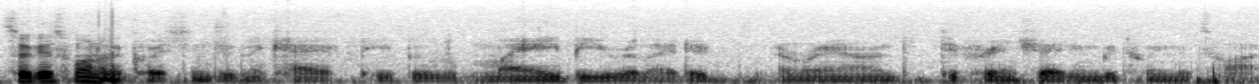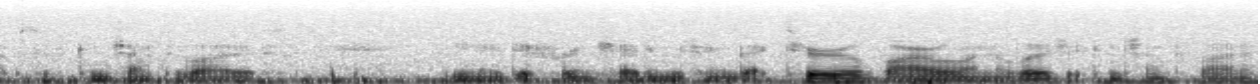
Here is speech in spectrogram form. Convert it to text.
So I guess one of the questions in the KF people may be related around differentiating between the types of conjunctivitis you know, differentiating between bacterial, viral, and allergic conjunctivitis.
